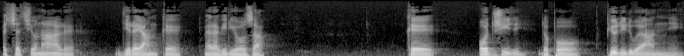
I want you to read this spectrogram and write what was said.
eccezionale, direi anche meravigliosa, che oggi, dopo più di due anni,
